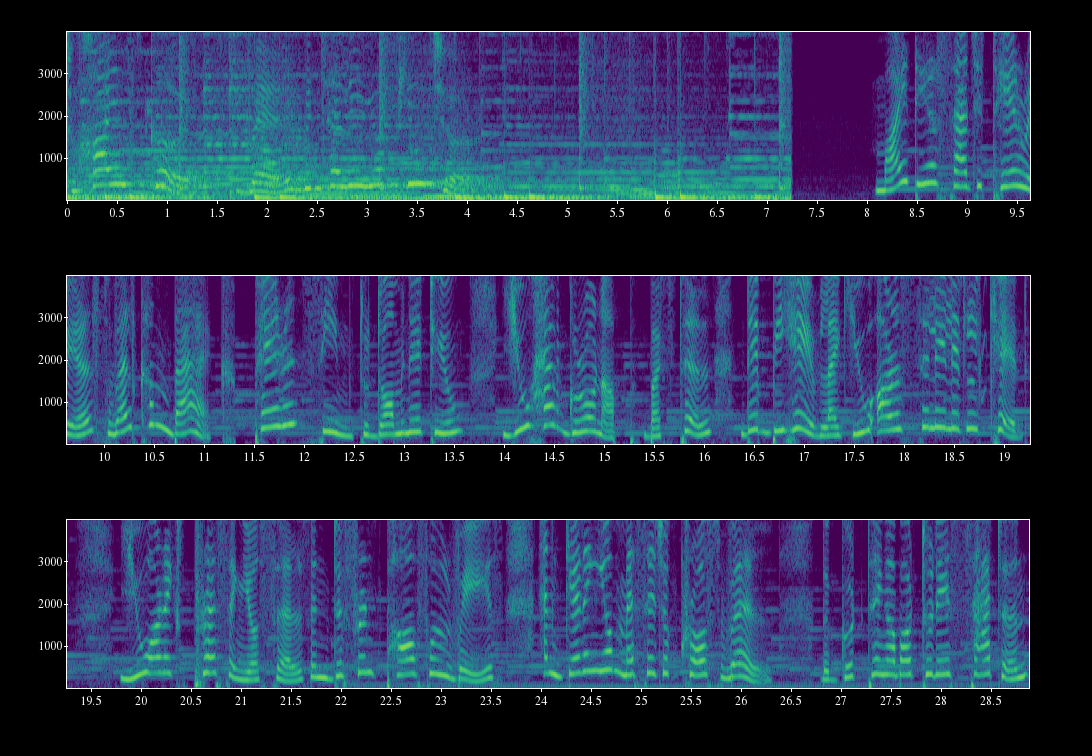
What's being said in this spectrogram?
to Highest Good, where we tell you your future. My dear Sagittarius, welcome back. Parents seem to dominate you. You have grown up but still they behave like you are a silly little kid. You are expressing yourself in different powerful ways and getting your message across well. The good thing about today's Saturn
